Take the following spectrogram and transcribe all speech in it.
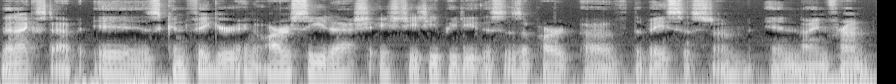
The next step is configuring rc-httpd. This is a part of the base system in 9front.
